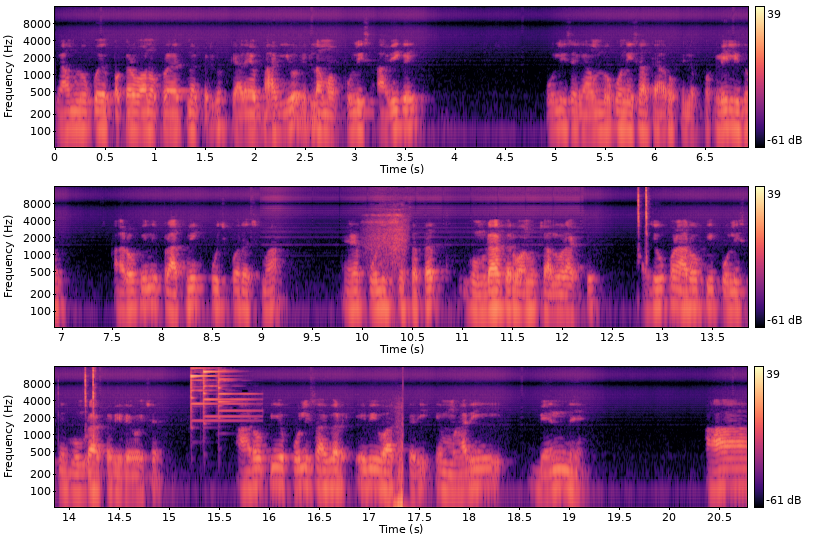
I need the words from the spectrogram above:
ગામ લોકોએ પકડવાનો પ્રયત્ન કર્યો, ત્યારે એ ભાગ્યો એટલામાં પોલીસ આવી ગઈ. પોલીસે ગામ લોકોની સાથે આરોપીને પકડી લીધો. આરોપીની પ્રાથમિક પૂછપરછમાં એણે પોલીસને સતત ગુમરાહ કરવાનું ચાલુ રાખ્યું. હજુ પણ આરોપી પોલીસને ગુમરાહ કરી રહ્યો છે. આરોપીએ પોલીસ આગળ એવી વાત કરી કે મારી બેનને આ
